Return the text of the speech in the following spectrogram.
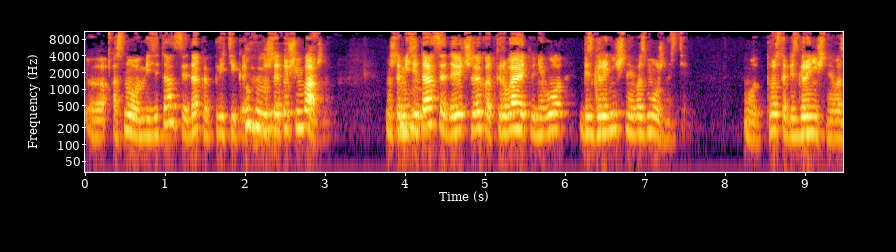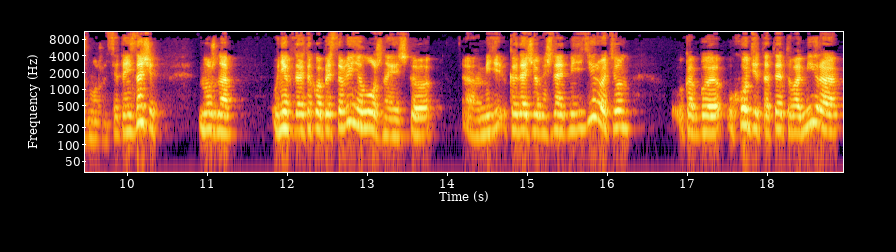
э, основам медитации, да, как прийти к этому, угу. потому что это очень важно. Потому что угу. медитация дает человеку, открывает у него безграничные возможности. Вот, просто безграничные возможности. Это не значит, нужно... У некоторых такое представление ложное что э, когда человек начинает медитировать, он как бы уходит от этого мира,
